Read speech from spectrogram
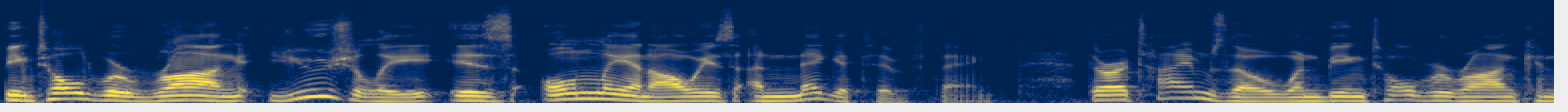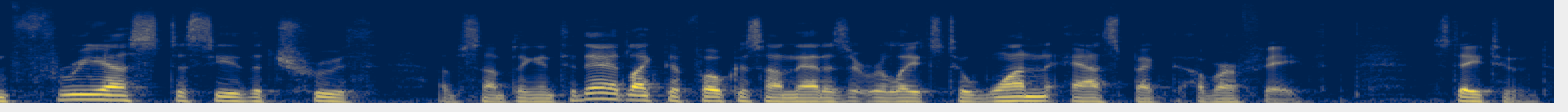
Being told we're wrong usually is only and always a negative thing. There are times, though, when being told we're wrong can free us to see the truth of something. And today I'd like to focus on that as it relates to one aspect of our faith. Stay tuned.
